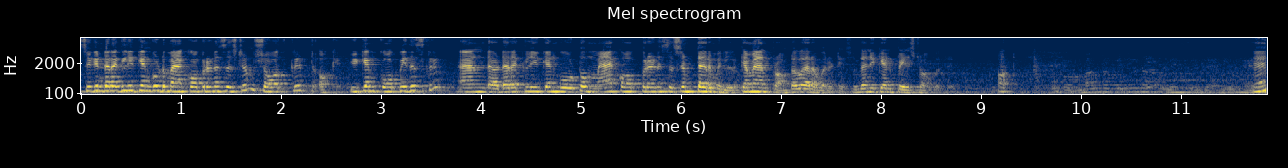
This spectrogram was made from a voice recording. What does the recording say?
So you can directly you can go to Mac operating system, show script. Okay, you can copy the script and uh, directly you can go to Mac operating system terminal, command prompt, or wherever it is. So then you can paste over there. Okay. ഏ?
